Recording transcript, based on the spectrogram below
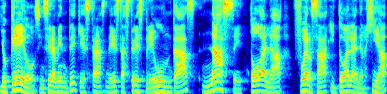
Yo creo, sinceramente, que de estas tres preguntas nace toda la fuerza y toda la energía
